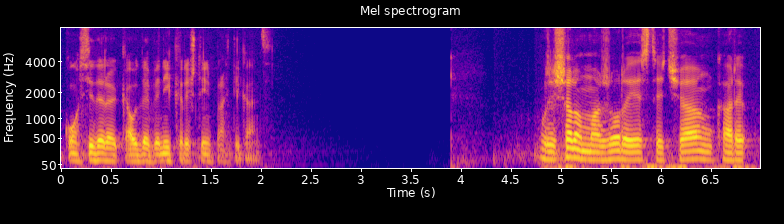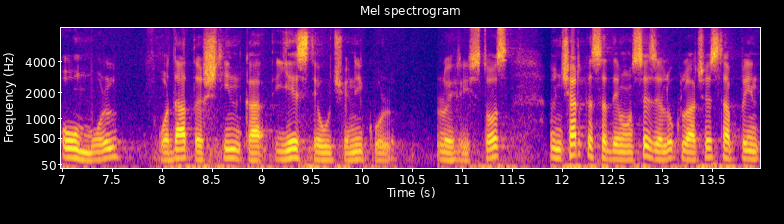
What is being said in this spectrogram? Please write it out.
consideră că au devenit creștini practicanți. Greșeala majoră este cea în care omul, odată știind că este ucenicul lui Hristos, încearcă să demonstreze lucrul acesta prin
